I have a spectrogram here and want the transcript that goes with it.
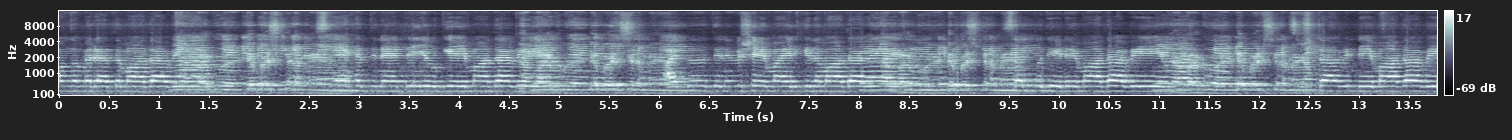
ഭംഗം വരാത്ത മാതാവേ ഞങ്ങൾക്ക് വേണ്ടി. സ്നേഹത്തിന് ഏറ്റവും യോഗ്യയായ മാതാവേ ഞങ്ങൾക്ക് വേണ്ടി. അത്ഭുതത്തിന് വിഷയമായിരിക്കുന്ന മാതാവേ ഞങ്ങൾക്ക് വേണ്ടി. സൽബുദ്ധിയുടെ മാതാവേ ഞങ്ങൾക്ക് വേണ്ടി. സൃഷ്ടാവിന്റെ മാതാവേ.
